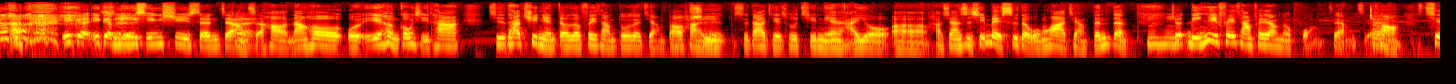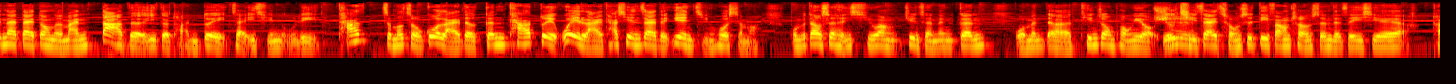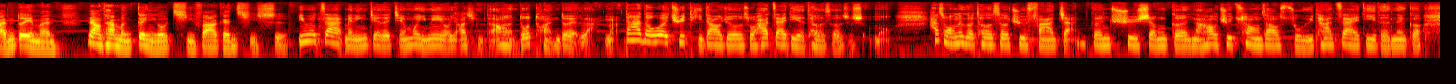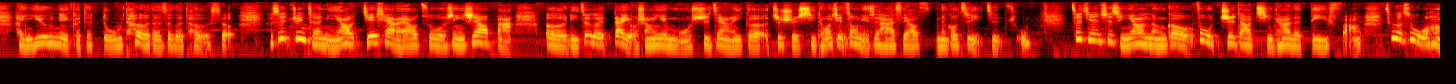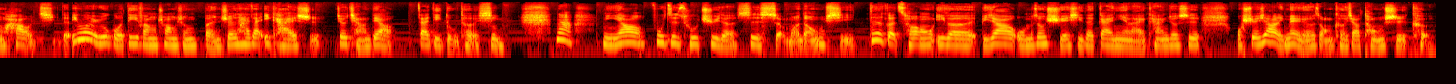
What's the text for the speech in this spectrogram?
一个一个明星续生这样子哈，然后我也很恭喜他。其实他去年得了非常多的奖，包含十大杰出青年，还有呃，好像是新北市的文化奖等等，就领域非常非常的广这样子哈。现在带动了蛮大的一个团队在一起努力。他怎么走过来的？跟他对未来他现在的愿景或什么，我们倒是很希望俊成能跟我们的听众朋友，尤其在从事地方创生的。这一些团队们，让他们更有启发跟启示。因为在美玲姐的节目里面有邀请到很多团队来嘛，大家都会去提到，就是说他在地的特色是什么，他从那个特色去发展跟去生根，然后去创造属于他在地的那个很 unique 的独特的这个特色。可是俊成，你要接下来要做的事情是要把呃你这个带有商业模式这样一个支持系统，而且重点是它是要能够自给自足，这件事情要能够复制到其他的地方，这个是我很好奇的，因为如如果地方创生本身它在一开始就强调在地独特性，那你要复制出去的是什么东西？这个从一个比较我们说学习的概念来看，就是我学校里面有一种课叫通识课。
